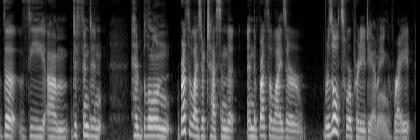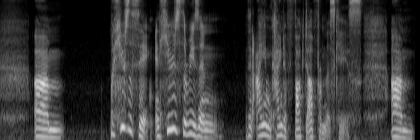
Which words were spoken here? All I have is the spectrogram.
the the um, defendant had blown breathalyzer tests and the and the breathalyzer results were pretty damning, right? Um, but here's the thing, and here's the reason that I am kind of fucked up from this case. Um,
